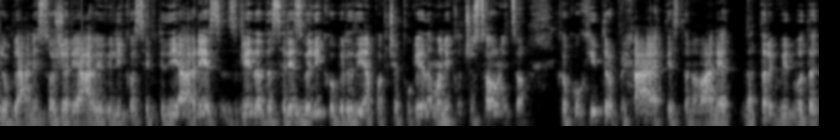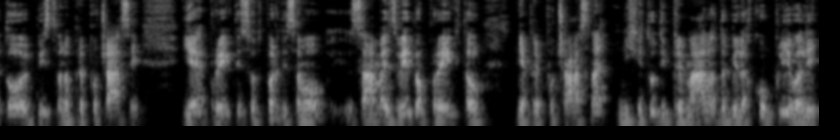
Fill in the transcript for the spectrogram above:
Ljubljani so žrjavi, veliko se gradi, ja, res, zgleda, da se res veliko gradi, ampak če pogledamo neko časovnico, kako hitro prihajajo te stanovanja na trg, vidimo, da je to bistveno prepočasi. Je, projekti so odprti, samo sama izvedba projektov je prepočasna in jih je tudi premalo, da bi lahko vplivali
